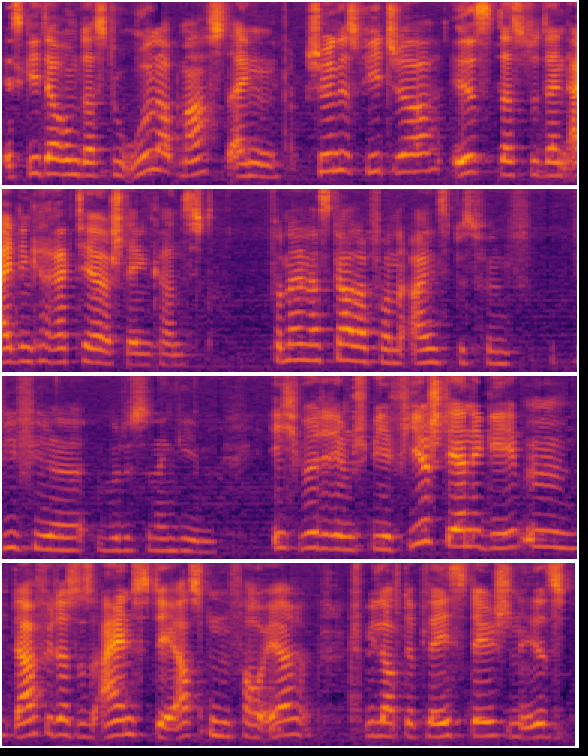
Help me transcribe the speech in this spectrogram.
Es geht darum, dass du Urlaub machst. Ein schönes Feature ist, dass du deinen eigenen Charakter erstellen kannst. Von einer Skala von 1 bis 5, wie viel würdest du denn geben? Ich würde dem Spiel 4 Sterne geben, dafür, dass es eins der ersten VR-Spiele auf der Playstation ist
